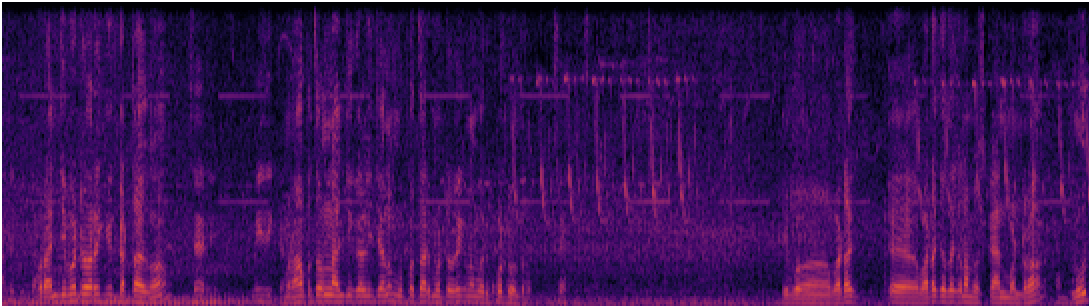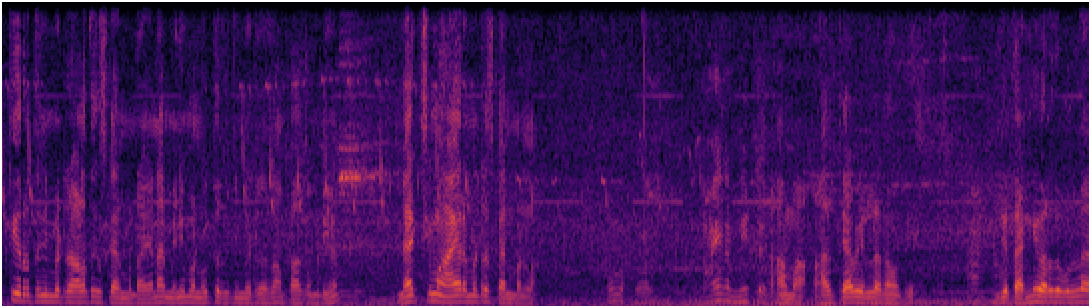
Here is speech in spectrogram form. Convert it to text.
அதுக்கு ஒரு அஞ்சு மீட்டர் வரைக்கும் கட் ஆகும். சரி மீதி நாற்பத்தொன்னில் அஞ்சு கழிச்சாலும் முப்பத்தாறு மீட்டர் வரைக்கும் நம்ம ரிப்போர்ட் வந்துடும் சரி சரி. இப்போ வடக்கு வடக்கு தக்க நம்ம ஸ்கேன் பண்ணுறோம் நூற்றி இருபத்தஞ்சி மீட்டர் ஆழத்துக்கு ஸ்கேன் பண்ணுறோம் ஏன்னா மினிமம் நூற்றி இருபத்தஞ்சி மீட்டர் தான் பார்க்க முடியும். மேக்ஸிமம் ஆயிரம் மீட்டர் ஸ்கேன் பண்ணலாம். ஆயிரம் மீட்டர் ஆமாம் அது தேவையில்லை நமக்கு. இங்கே தண்ணி வர்றதுக்குள்ளே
